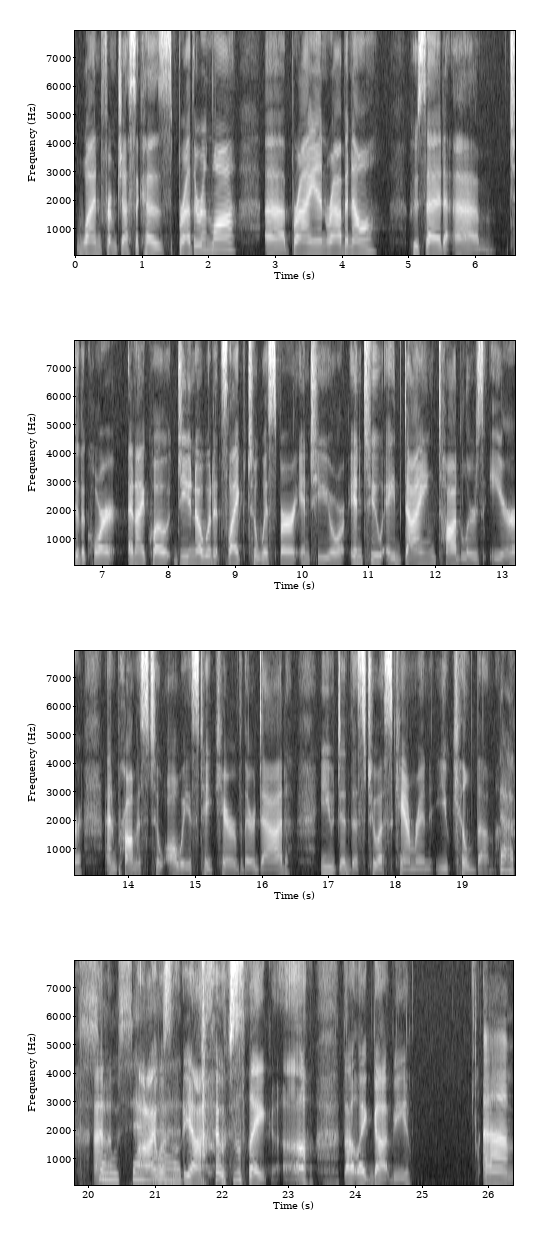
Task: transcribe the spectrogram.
one from Jessica's brother in law, uh, Brian Raubenolt, who said um, to the court, and I quote, Do you know what it's like to whisper into your into a dying toddler's ear and promise to always take care of their dad? You did this to us, Cameron. You killed them. That's so And sad. I was, yeah, I was like, ugh, that like got me. Um,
